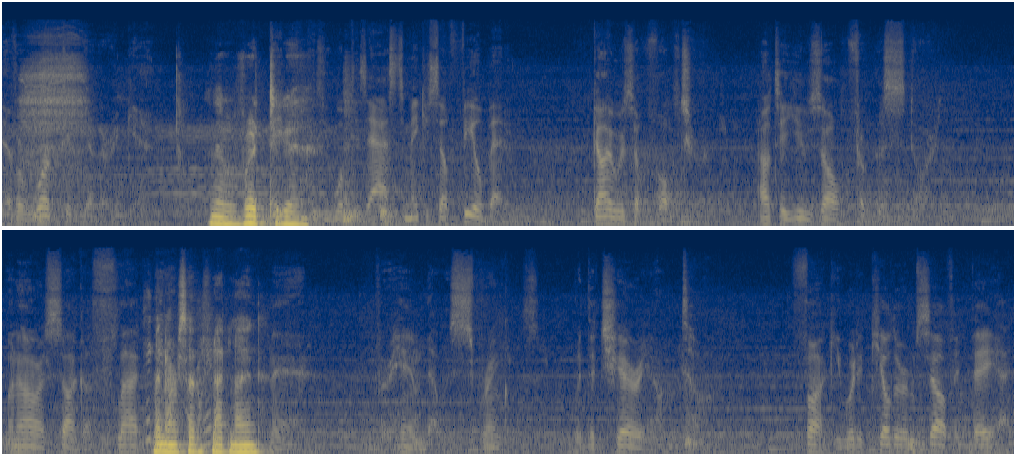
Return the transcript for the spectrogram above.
never worked together again. Never worked together. because you whooped his ass to make yourself feel better. Guy was a vulture. Out to use all from the start. When Arasaka flat When Arasaka flatlined. man, for him that was sprinkles. With the cherry on top. Fuck, he would have killed her himself if they hadn't.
